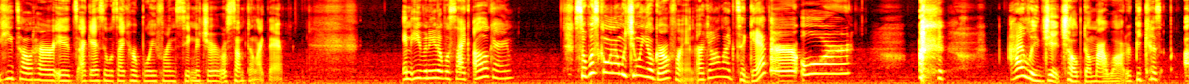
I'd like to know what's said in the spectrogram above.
he told her it's, I guess it was like her boyfriend's signature or something like that. And Evanita was like, oh, okay. So what's going on with you and your girlfriend? Are y'all like together or? I legit choked on my water because uh,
